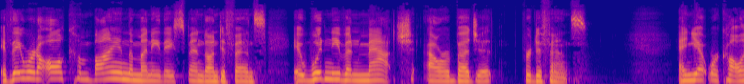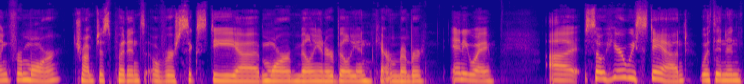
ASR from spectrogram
if they were to all combine the money they spend on defense, it wouldn't even match our budget for defense. And yet we're calling for more. Trump just put in over 60 uh, more million or billion, can't remember. Anyway, uh, so here we stand with an in-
